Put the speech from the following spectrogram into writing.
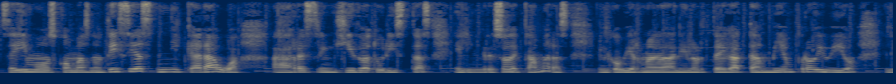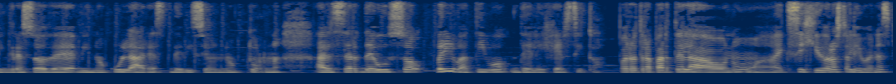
Seguimos con más noticias. Nicaragua ha restringido a turistas el ingreso de cámaras. El gobierno de Daniel Ortega también prohibió el ingreso de binoculares de visión nocturna al ser de uso privativo del ejército. Por otra parte, la ONU ha exigido a los talibanes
